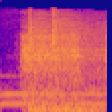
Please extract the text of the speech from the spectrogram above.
you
